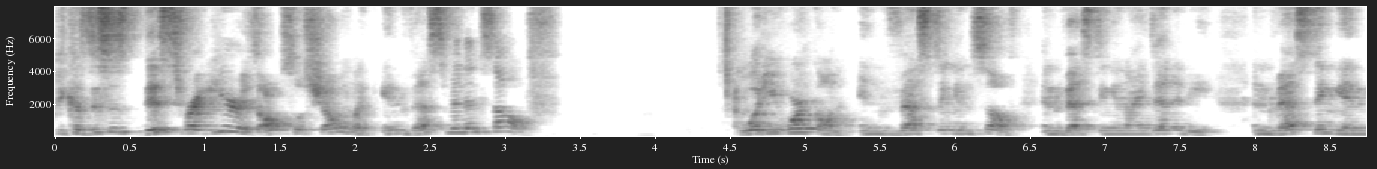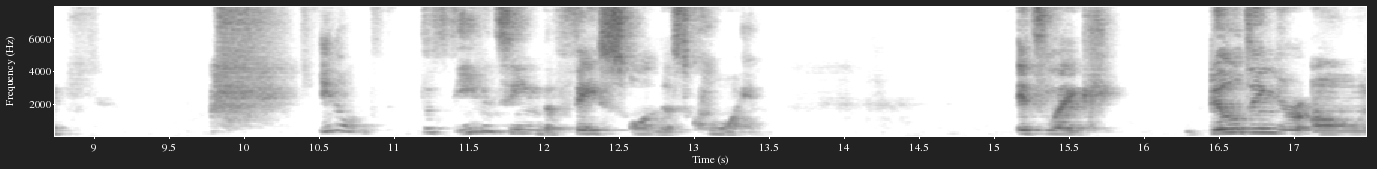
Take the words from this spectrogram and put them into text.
because this is, this right here is also showing like investment in self. What do you work on? Investing in self, investing in identity, investing in you know, just even seeing the face on this coin, it's like building your own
